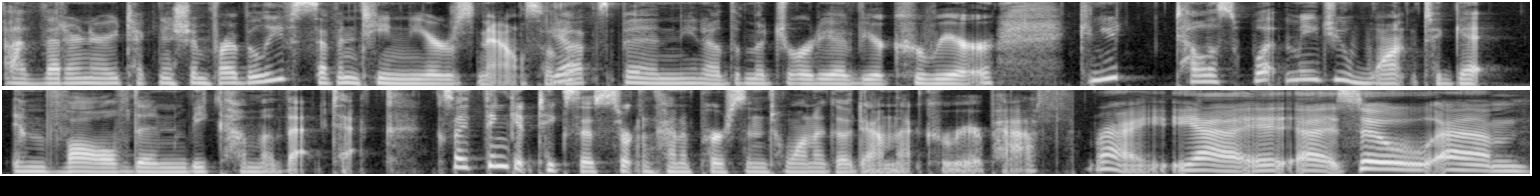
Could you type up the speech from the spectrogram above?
a veterinary technician for, I believe, 17 years now. So yep. that's been, you know, the majority of your career. Can you tell us what made you want to get involved and become a vet tech? Because I think it takes a certain kind of person to want to go down that career path. Right. Yeah. It, uh, so, um,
